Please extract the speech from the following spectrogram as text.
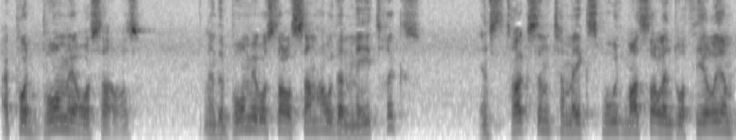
I put bone marrow cells, and the bone marrow cells somehow the matrix instructs them to make smooth muscle endothelium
